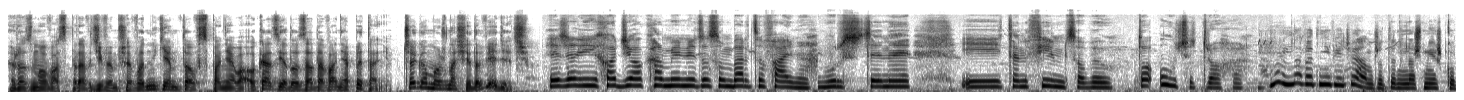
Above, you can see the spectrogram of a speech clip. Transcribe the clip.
Rozmowa z prawdziwym przewodnikiem to wspaniała okazja do zadawania pytań. Czego można się dowiedzieć? Jeżeli chodzi o kamienie, to są bardzo fajne. Bursztyny i ten film, co był, to uczy trochę. Nawet nie wiedziałam, że ten nasz Mieszko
